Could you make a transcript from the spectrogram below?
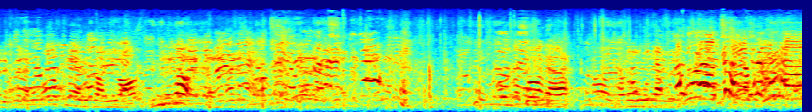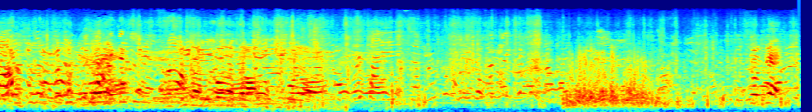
来る来る。OK やるぞいいよ。踏み抜こう。今度そうだよ。そうだよ。向こうだぞ。向こうだぞ。向こうだ。OK。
